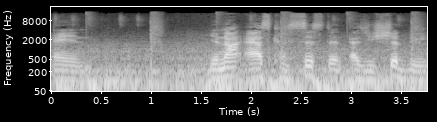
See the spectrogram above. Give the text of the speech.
and you're not as consistent as you should be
